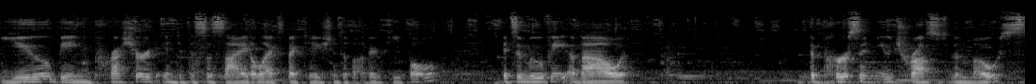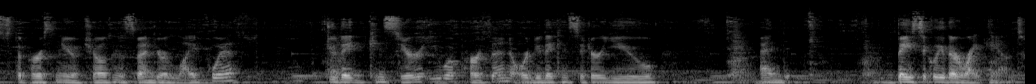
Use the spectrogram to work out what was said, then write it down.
you being pressured into the societal expectations of other people. It's a movie about the person you trust the most, the person you have chosen to spend your life with, do they consider you a person or do they consider you and basically their right hand?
